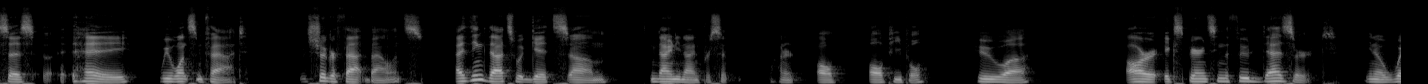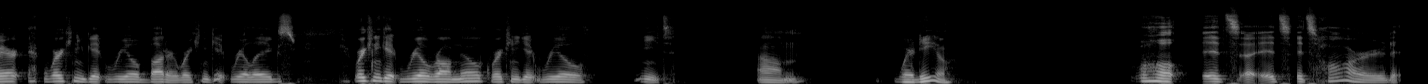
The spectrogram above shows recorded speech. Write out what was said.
says, "Hey, we want some fat." Sugar fat balance. I think that's what gets ninety nine percent, hundred all all people who uh, are experiencing the food desert. You know, where where can you get real butter? Where can you get real eggs? Where can you get real raw milk? Where can you get real meat? Um, Where do you? Well, it's uh, it's it's hard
